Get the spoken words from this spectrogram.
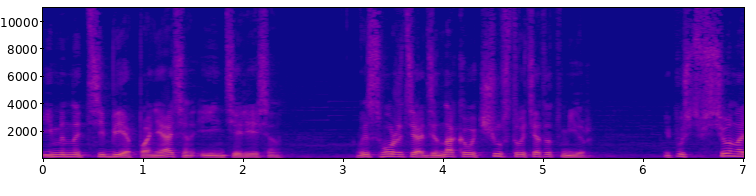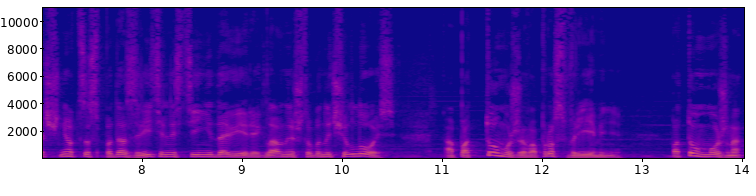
именно тебе понятен и интересен. Вы сможете одинаково чувствовать этот мир. И пусть все начнется с подозрительности и недоверия. Главное, чтобы началось. А потом уже вопрос времени». Потом можно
